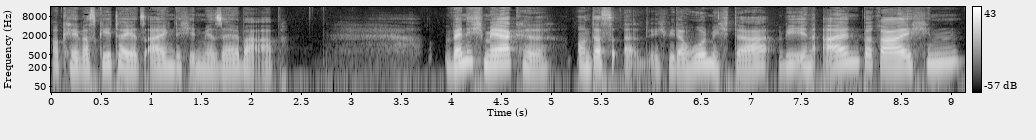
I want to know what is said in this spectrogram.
okay, was geht da jetzt eigentlich in mir selber ab? Wenn ich merke, und das, äh, ich wiederhole mich da, wie in allen Bereichen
